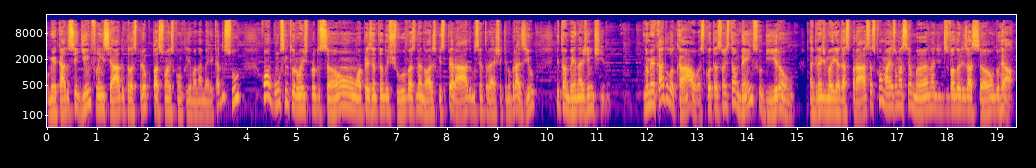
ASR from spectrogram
O mercado seguiu influenciado pelas preocupações com o clima na América do Sul, com alguns cinturões de produção apresentando chuvas menores que o esperado no centro-oeste aqui no Brasil e também na Argentina. No mercado local, as cotações também subiram na grande maioria das praças, com mais uma semana de desvalorização do real.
